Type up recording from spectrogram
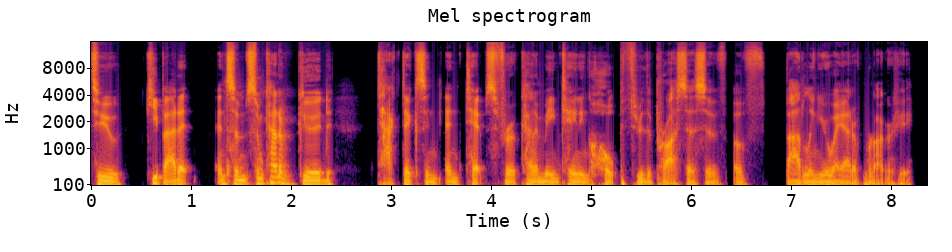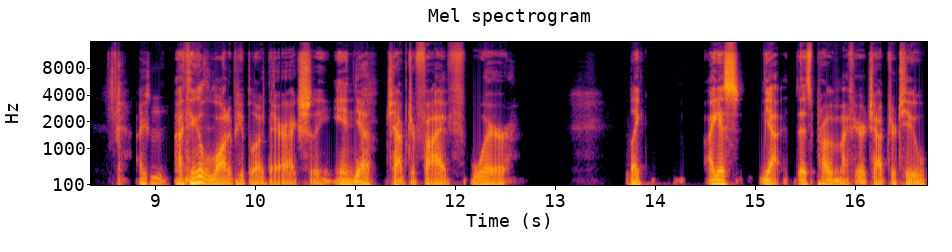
to keep at it and some some kind of good tactics and, and tips for kind of maintaining hope through the process of of battling your way out of pornography. I I think a lot of people are there actually in Yeah. chapter five, where, like, I guess, yeah, that's probably my favorite chapter too,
